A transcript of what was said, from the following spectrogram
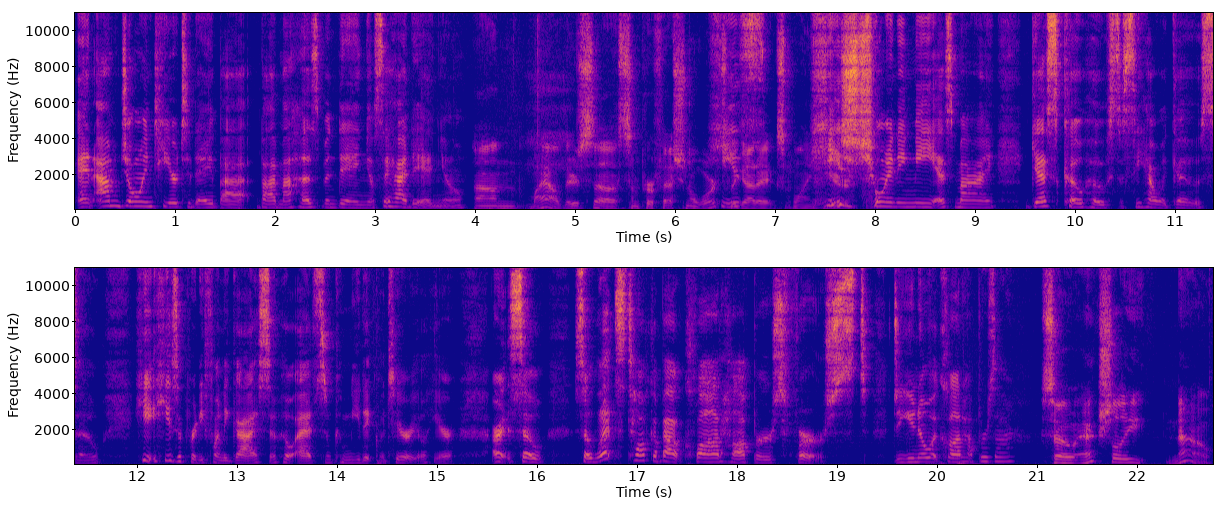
And I'm joined here today by by my husband Daniel. Say hi, Daniel. Um, wow, there's uh, some professional words we got to explain here. He's joining me as my guest co-host to see how it goes. So he he's a pretty funny guy, so he'll add some comedic material here. All right, so so let's talk about clodhoppers first. Do you know what clodhoppers are? So actually, no,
